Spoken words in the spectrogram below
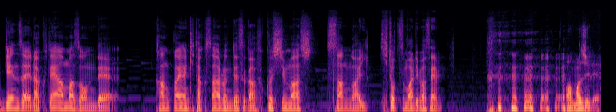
現在楽天アマゾンでカンカン焼きたくさんあるんですが、福島産のは一つもありません。あ、マジで？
